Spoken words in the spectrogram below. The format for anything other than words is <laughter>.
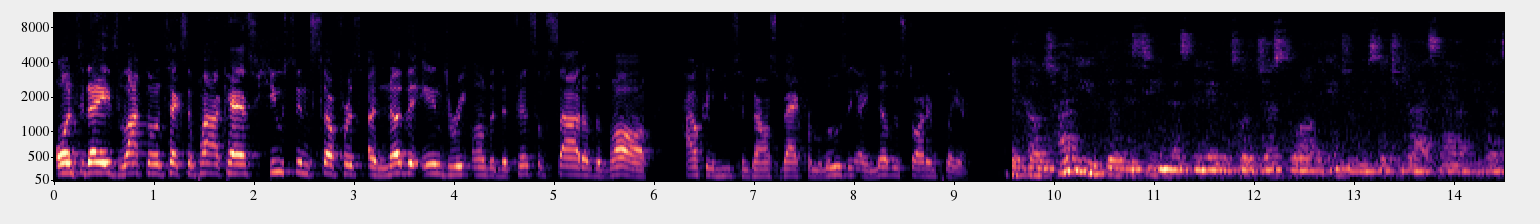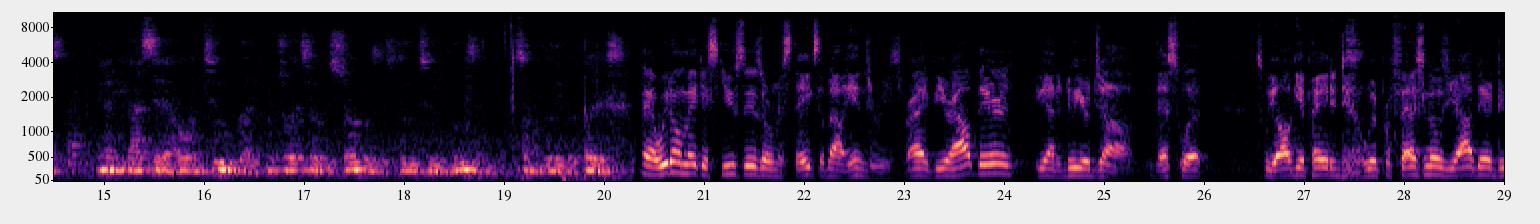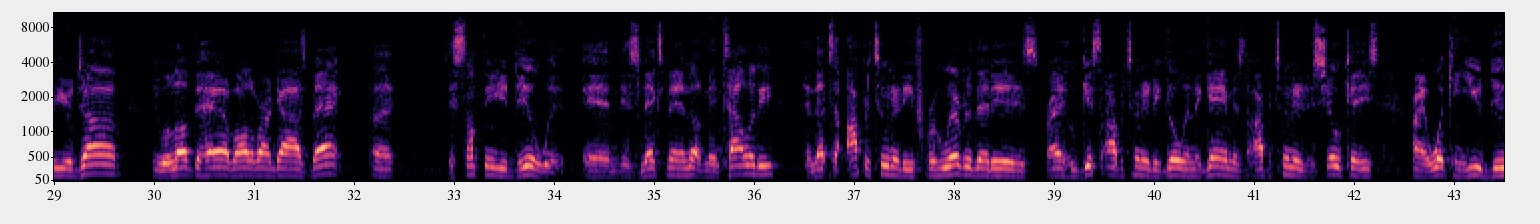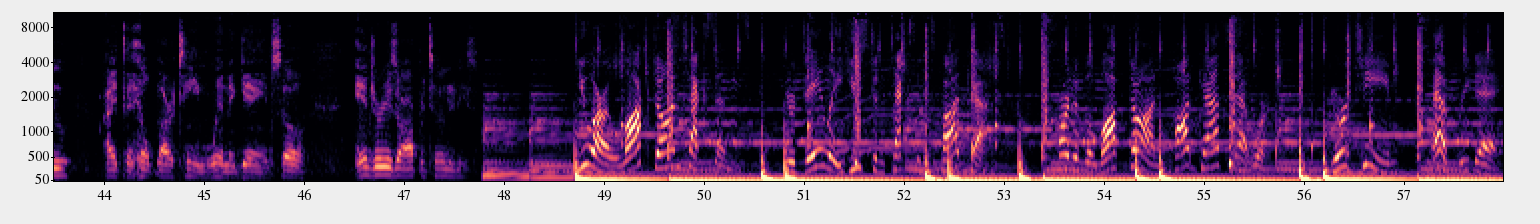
On today's Locked On Texan podcast, Houston suffers another injury on the defensive side of the ball. How can Houston bounce back from losing another starting player? Hey, Coach, how do you feel this team has been able to adjust to all the injuries that you guys have? Because, you know, you guys sit at 0 and 2, but majority of the struggles is due to losing some really good players. Yeah, we don't make excuses or mistakes about injuries, right? If you're out there, you got to do your job. That's what so we all get paid to do. <laughs> We're professionals. You're out there, do your job. We would love to have all of our guys back, but it's something you deal with, and it's next man up mentality, and that's an opportunity for whoever that is, right? Who gets the opportunity to go in the game is the opportunity to showcase, all right, what can you do, right, to help our team win the game. So injuries are opportunities. You are Locked On Texans, your daily Houston Texans podcast, part of the Locked On Podcast Network. Your team every day.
